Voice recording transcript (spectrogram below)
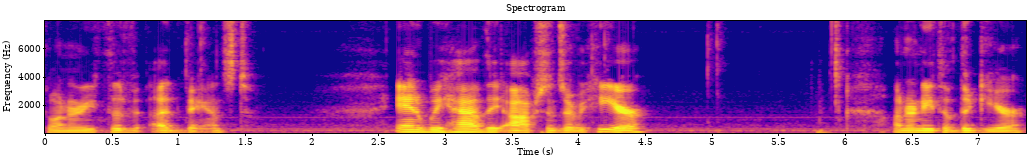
go underneath the advanced, and we have the options over here underneath of the gear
